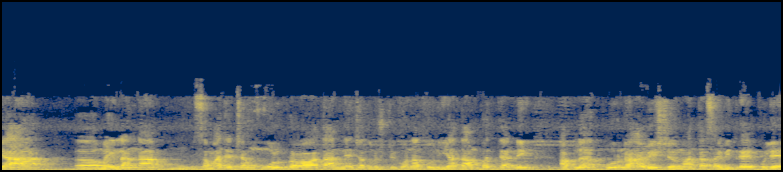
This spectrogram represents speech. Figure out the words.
त्या महिलांना समाजाच्या मूळ प्रभावात आणण्याच्या दृष्टिकोनातून या दाम्पत्यांनी आपलं पूर्ण आयुष्य माता सावित्रीबाई फुले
